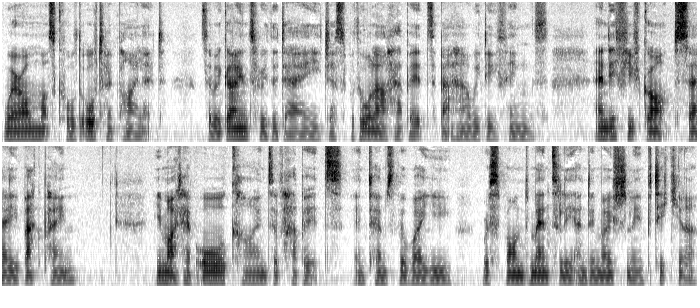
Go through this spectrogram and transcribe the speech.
We're on what's called autopilot. So we're going through the day just with all our habits about how we do things. And if you've got, say, back pain, you might have all kinds of habits in terms of the way you respond mentally and emotionally, in particular,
